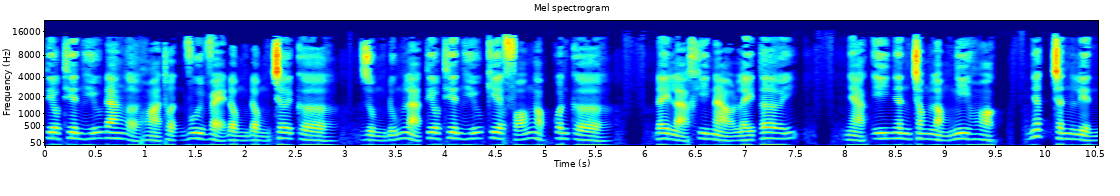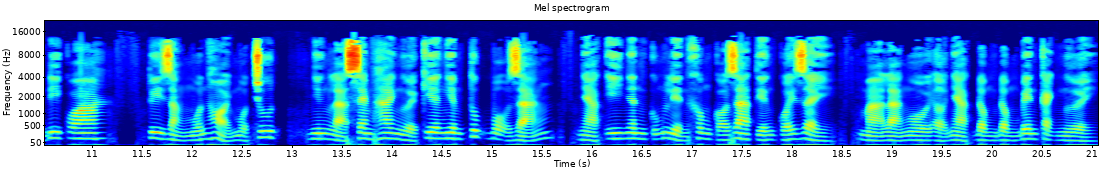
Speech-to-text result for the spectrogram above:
Tiêu Thiên Hữu đang ở hòa thuận vui vẻ đồng đồng chơi cờ, dùng đúng là Tiêu Thiên Hữu kia phó ngọc quân cờ. Đây là khi nào lấy tới? Nhạc y nhân trong lòng nghi hoặc, nhất chân liền đi qua. Tuy rằng muốn hỏi một chút, nhưng là xem hai người kia nghiêm túc bộ dáng, nhạc y nhân cũng liền không có ra tiếng quấy giày, mà là ngồi ở nhạc đồng đồng bên cạnh người.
